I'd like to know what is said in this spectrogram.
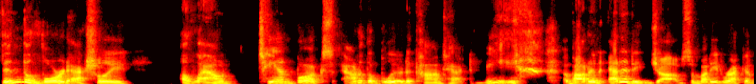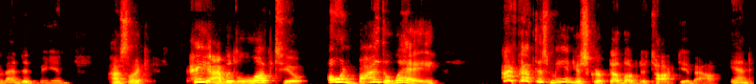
then the Lord actually allowed Tan Books out of the blue to contact me about an editing job. Somebody had recommended me, and I was like, "Hey, I would love to." Oh, and by the way, I've got this manuscript I'd love to talk to you about. And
